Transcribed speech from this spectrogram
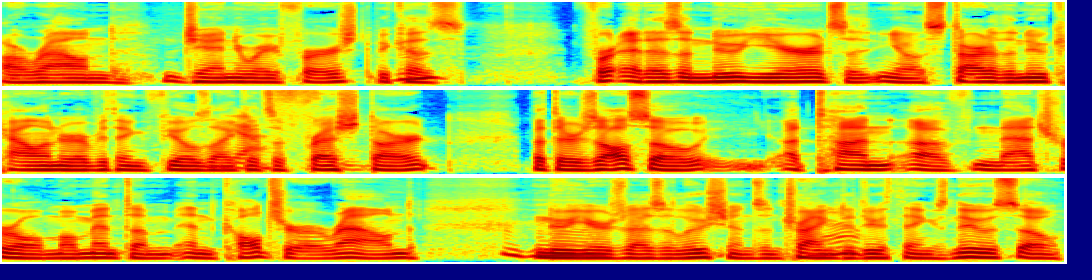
around January 1st Mm-hmm. because for it is a new year. It's a, you know, start of the new calendar. Everything feels like it's a fresh start. But there's also a ton of natural momentum and culture around New Year's resolutions and trying to Mm-hmm. Do things new. So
